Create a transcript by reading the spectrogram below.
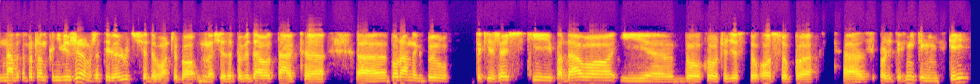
nawet na początku nie wierzyłem, że tyle ludzi się dołączy, bo się zapowiadało tak, e, e, poranek był taki rzeźki, padało i e, było około 30 osób e, z Politechniki Mińskiej,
